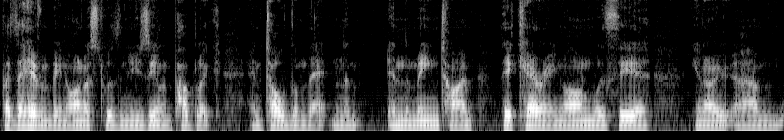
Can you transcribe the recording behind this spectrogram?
but they haven't been honest with the New Zealand public and told them that. In the, in the meantime, they're carrying on with their, you know, um,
